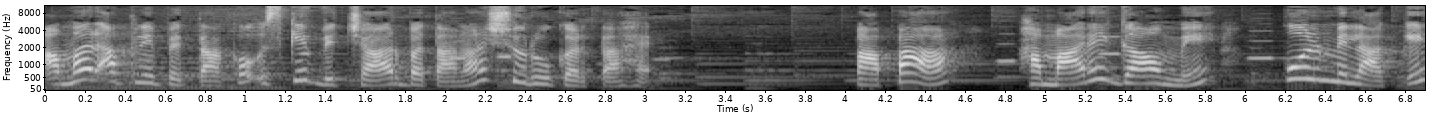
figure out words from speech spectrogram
अमर अपने पिता को उसके विचार बताना शुरू करता है। पापा, हमारे गाँव में कुल मिला के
